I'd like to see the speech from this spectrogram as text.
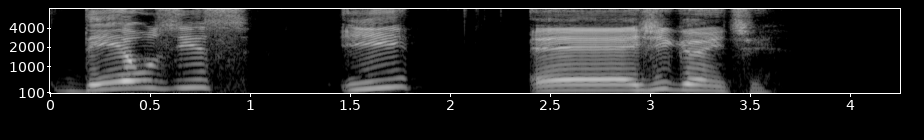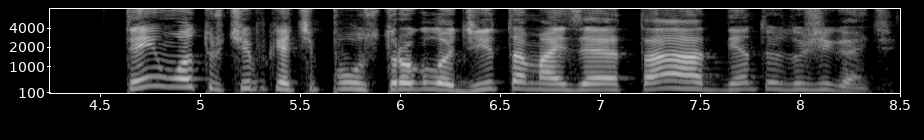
deuses e é gigante. Tem um outro tipo que é tipo os troglodita, mas é tá dentro do gigante.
